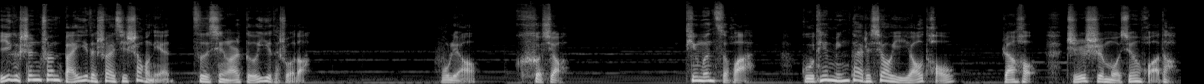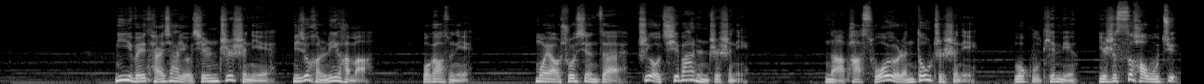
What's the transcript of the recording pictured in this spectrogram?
一个身穿白衣的帅气少年自信而得意的说道：“无聊，可笑。”听闻此话，古天明带着笑意摇头，然后直视莫宣华道：“你以为台下有些人支持你，你就很厉害吗？我告诉你，莫要说现在只有七八人支持你，哪怕所有人都支持你，我古天明也是丝毫无惧。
